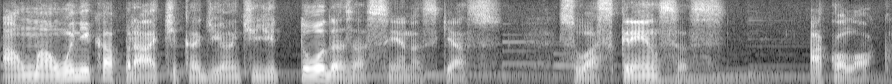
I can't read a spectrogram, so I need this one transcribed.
a uma única prática diante de todas as cenas que as suas crenças a colocam.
